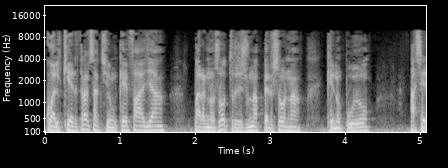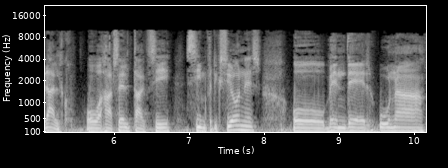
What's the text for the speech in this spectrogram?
cualquier transacción que falla para nosotros es una persona que no pudo hacer algo, o bajarse del taxi sin fricciones, o vender una,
